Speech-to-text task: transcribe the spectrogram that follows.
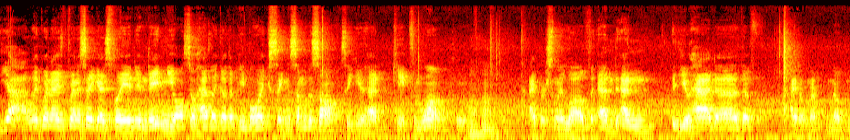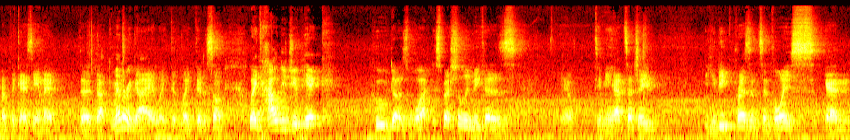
yeah, like when I when I saw you guys play in, in Dayton, you also had like other people like sing some of the songs. Like you had Kate from Long, who I personally love, and and you had uh, the I don't remember, no, remember the guy's name, the documentary guy, like that like did a song. Like how did you pick who does what? Especially because you know Timmy had such a unique presence and voice, and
